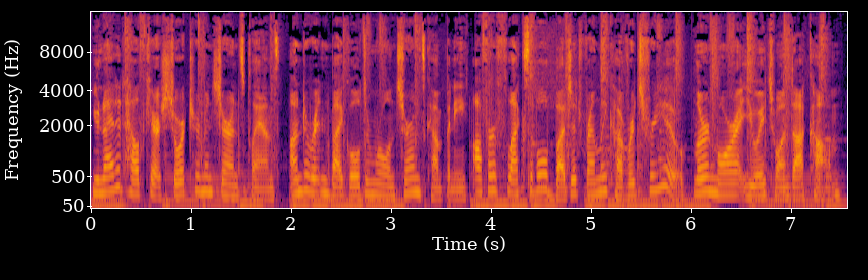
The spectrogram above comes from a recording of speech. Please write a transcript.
United Healthcare short term insurance plans, underwritten by Golden Rule Insurance Company, offer flexible, budget friendly coverage for you. Learn more at uh1.com.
